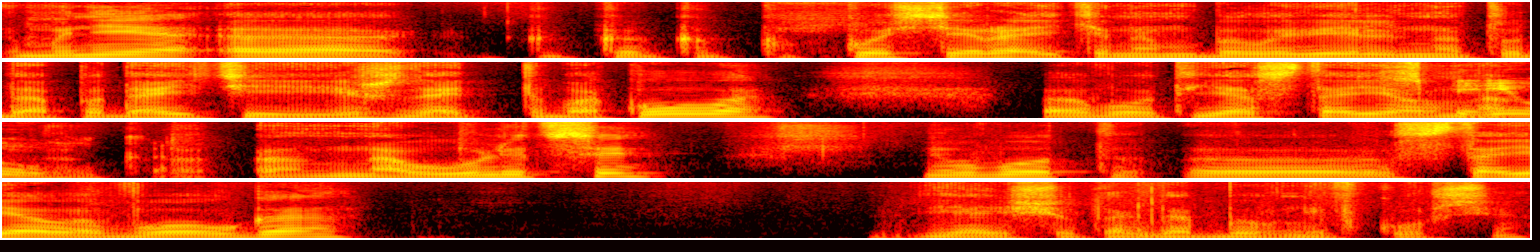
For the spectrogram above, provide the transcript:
Мне э, Косте Райкиным было велено туда подойти и ждать Табакова. Вот, я стоял на, на улице. Вот, э, стояла «Волга». Я еще тогда был не в курсе.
